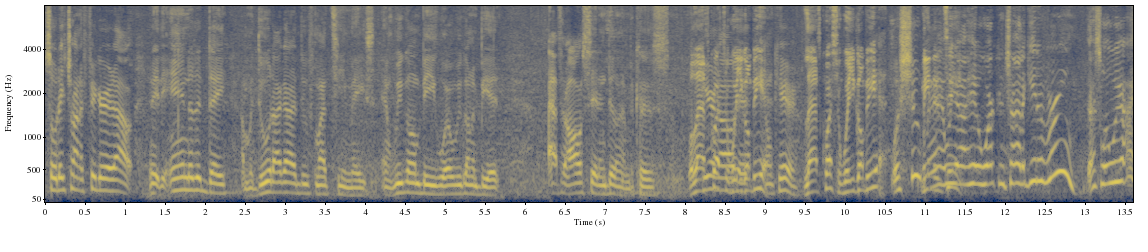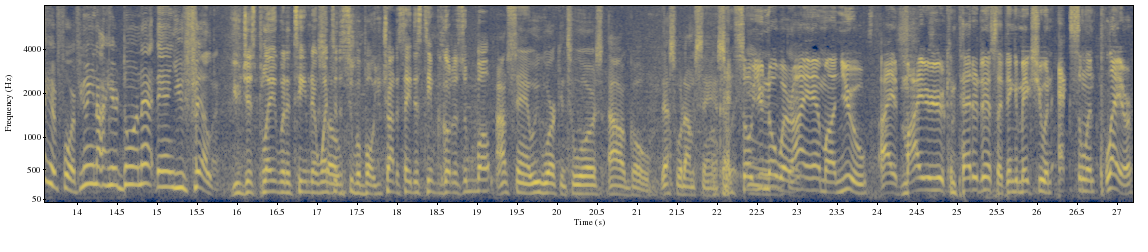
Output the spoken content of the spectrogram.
So they trying to figure it out. And at the end of the day, I'm gonna do what I gotta do for my teammates, and we're gonna be where we're gonna be at after all said and done because well, last question, where you gonna be at? Don't care. Last question, where you gonna be at? Well, shoot, Meaning man, we out here working, trying to get a ring. That's what we out here for. If you ain't out here doing that, then you failing. You just played with a team that went so, to the Super Bowl. You trying to say this team could go to the Super Bowl? I'm saying we working towards our goal. That's what I'm saying. Okay. And so you know where I am on you. I admire your competitiveness. I think it makes you an excellent player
